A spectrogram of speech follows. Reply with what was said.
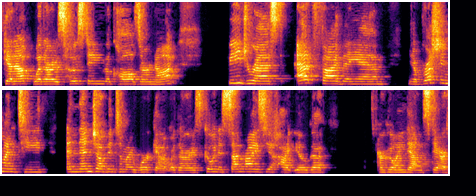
get up, whether I was hosting the calls or not, be dressed at 5 a.m., you know, brushing my teeth, and then jump into my workout, whether I was going to sunrise hot yoga or going downstairs.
